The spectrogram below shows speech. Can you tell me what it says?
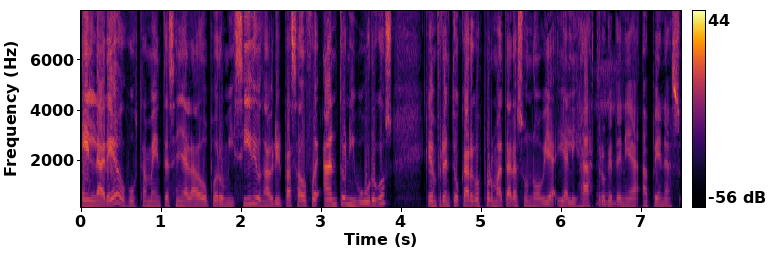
en Laredo, justamente señalado por homicidio. En abril pasado fue Anthony Burgos, que enfrentó cargos por matar a su novia y al hijastro que tenía apenas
